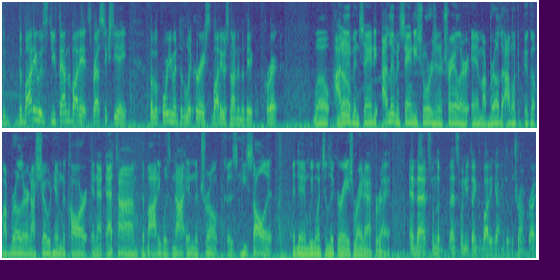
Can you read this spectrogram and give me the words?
The the body was you found the body at Route 68, but before you went to the Liquor Ace, the body was not in the vehicle, correct? Well, I No. live in Sandy. I live in Sandy Shores in a trailer, and my brother. I went to pick up my brother, and I showed him the car. And at that time, the body was not in the trunk because he saw it. And then we went to Liquor Ace right after that. And that's when the that's when you think the body got into the trunk, right?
